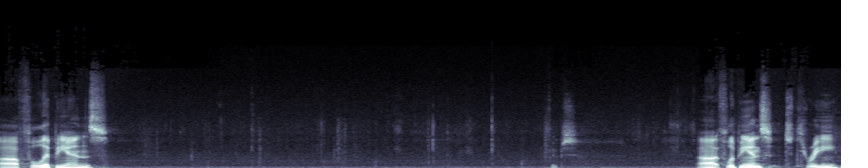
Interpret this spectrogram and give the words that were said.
uh, Philippians. Oops. Uh, Philippians 3.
